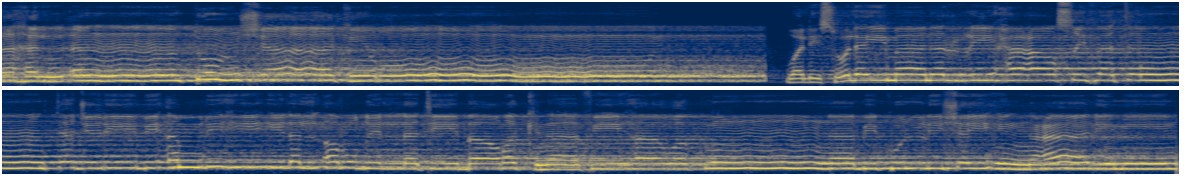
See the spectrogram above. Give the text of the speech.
فهل أنتم شاكرون؟ ولسليمان الريح عاصفة تجري بأمره إلى الأرض التي باركنا فيها وكنا بكل شيء عالمين.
